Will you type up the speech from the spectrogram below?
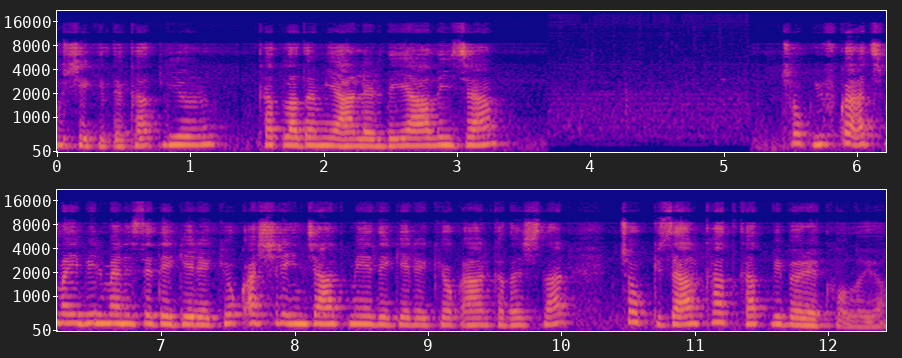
bu şekilde katlıyorum. Katladığım yerleri de yağlayacağım. Çok yufka açmayı bilmenize de gerek yok. Aşırı inceltmeye de gerek yok arkadaşlar. Çok güzel kat kat bir börek oluyor.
